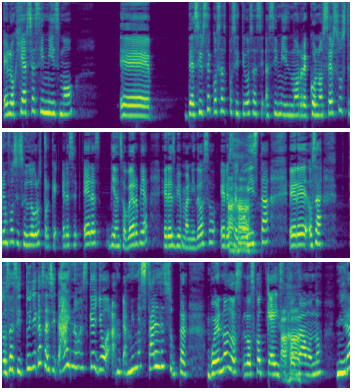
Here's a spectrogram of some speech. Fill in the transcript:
elogiarse a sí mismo, eh, decirse cosas positivas a sí, mismo, reconocer sus triunfos y sus logros porque eres, eres bien soberbia, eres bien vanidoso, eres egoísta, eres, o sea, o sea, si tú llegas a decir, ay, no, es que yo, a, mí me salen súper buenos los, los hot cakes, supongamos, ¿no? Mira,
